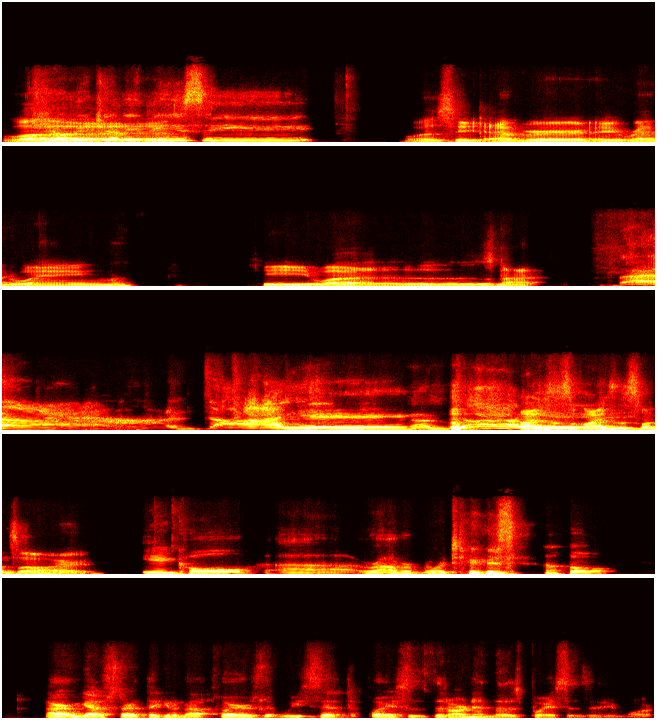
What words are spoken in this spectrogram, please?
was Show me Jimmy Vesey. was he ever a Red Wing? He was not. Ah, I'm dying. I'm dying. Why is this, why is this one so hard? Ian Cole, uh, Robert Bortuzzo. All right, we got to start thinking about players that we sent to places that aren't in those places anymore.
